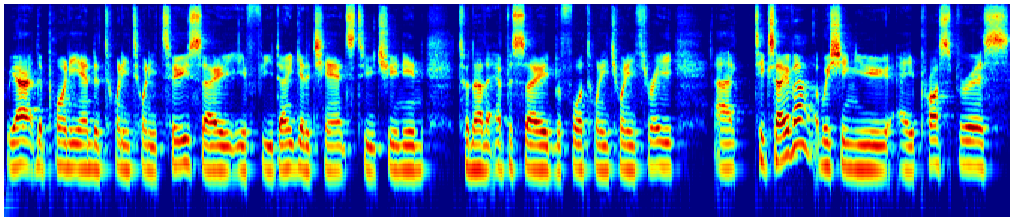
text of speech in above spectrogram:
we are at the pointy end of 2022. So if you don't get a chance to tune in to another episode before 2023 uh, ticks over, wishing you a prosperous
